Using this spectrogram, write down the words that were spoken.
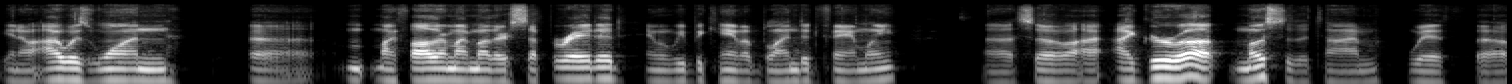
you know, I was one. Uh, my father and my mother separated, and we became a blended family. Uh, so I, I, grew up most of the time with uh,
